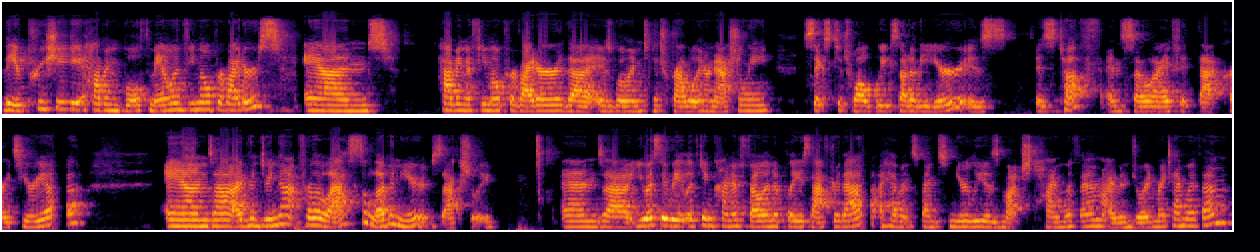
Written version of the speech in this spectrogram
they appreciate having both male and female providers and having a female provider that is willing to travel internationally 6 to 12 weeks out of the year is is tough and so i fit that criteria and uh, i've been doing that for the last 11 years actually and uh, USA Weightlifting kind of fell into place after that. I haven't spent nearly as much time with them. I've enjoyed my time with them.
